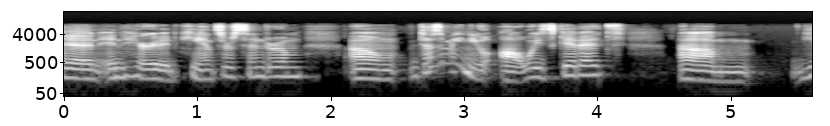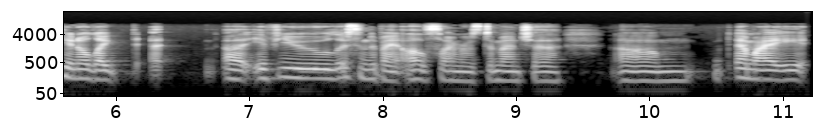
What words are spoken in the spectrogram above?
and inherited cancer syndrome. Um, doesn't mean you always get it. Um, you know, like uh, uh, if you listen to my Alzheimer's dementia, um, am I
